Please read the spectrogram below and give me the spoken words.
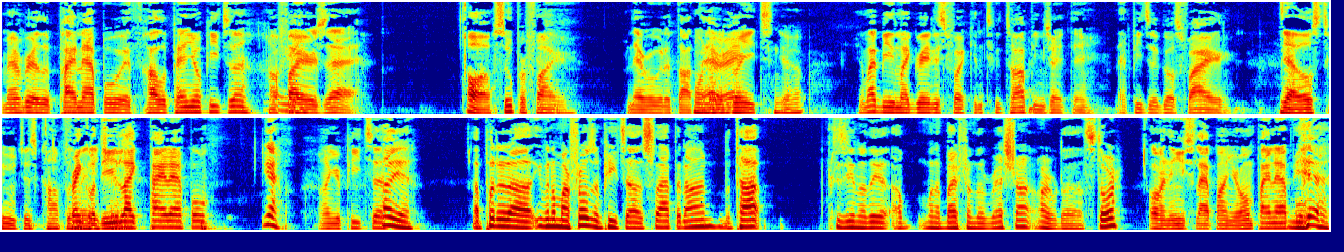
Remember the pineapple with jalapeno pizza? How fire is that? Oh, super fire. Never would have thought One that, of the right? greats. Yeah. It might be my greatest fucking two toppings right there. That pizza goes fire. Yeah, those two just complement. Franco, do you like pineapple Yeah. on your pizza? Oh yeah. I put it, uh, even on my frozen pizza, I'll slap it on the top. Cause you know, they, I'll, when I buy from the restaurant or the store. Oh, and then you slap on your own pineapple? Yeah.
